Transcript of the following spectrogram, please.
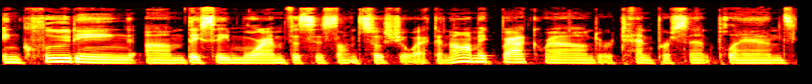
including, um, they say, more emphasis on socioeconomic background or 10% plans.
